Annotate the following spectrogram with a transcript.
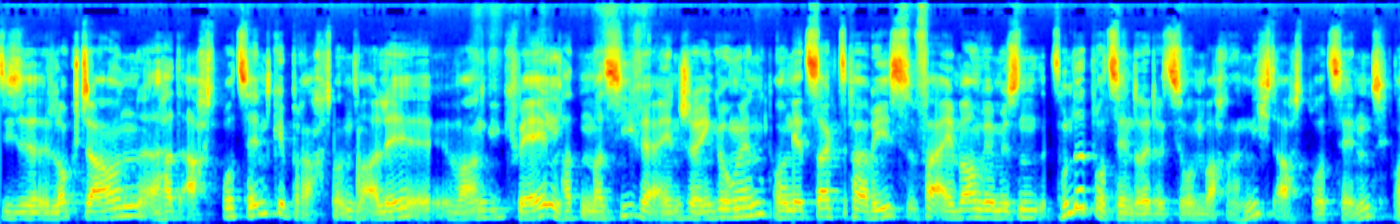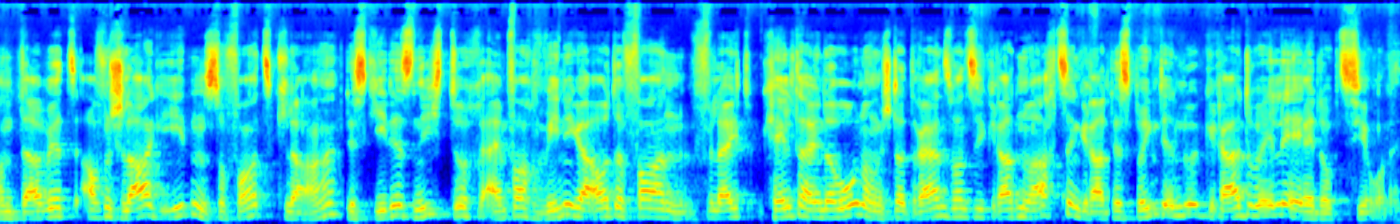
Dieser Lockdown hat 8% gebracht und alle waren gequält, hatten massive Einschränkungen. Und jetzt sagt Paris-Vereinbarung, wir müssen 100% Reduktion machen, nicht 8%. Und da wird auf den Schlag jedem sofort klar, das geht jetzt nicht durch einfach weniger Auto fahren, vielleicht kälter in der Wohnung, statt 23 Grad nur 18 Grad. Das bringt ja nur graduelle Reduktionen.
